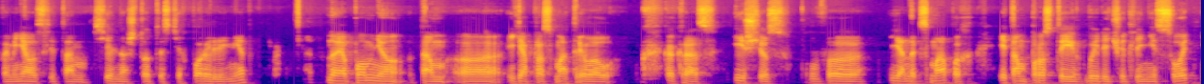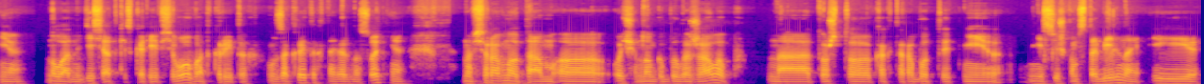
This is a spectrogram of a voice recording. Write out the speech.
поменялось ли там сильно что-то с тех пор или нет. Но я помню, там э, я просматривал как раз issues в Яндекс Мапах, и там просто их были чуть ли не сотни, ну ладно, десятки, скорее всего, в открытых. В закрытых, наверное, сотни. Но все равно там э, очень много было жалоб на то, что как-то работает не, не слишком стабильно. И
